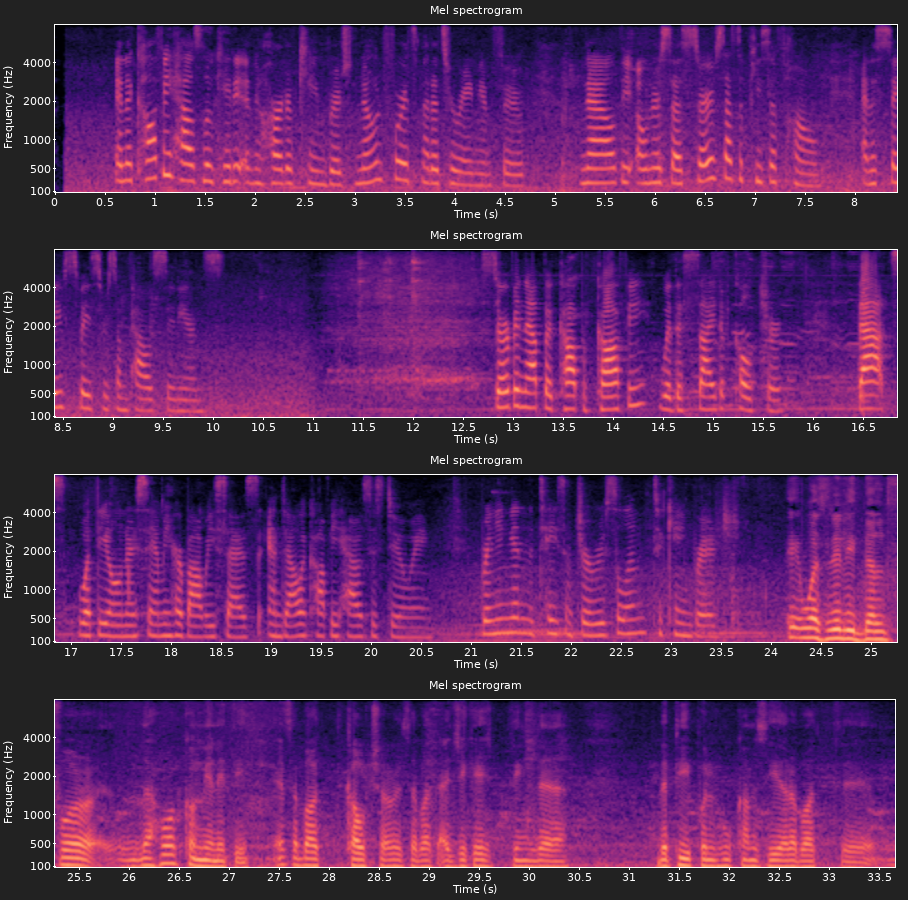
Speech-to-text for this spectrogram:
In a coffee house located in the heart of Cambridge, known for its Mediterranean food, now the owner says serves as a piece of home and a safe space for some Palestinians. Serving up a cup of coffee with a side of culture. That's what the owner, Sami Herbawi, says Andala Coffee House is doing, bringing in the taste of Jerusalem to Cambridge. It was really built for the whole community. It's about culture, it's about educating the, the people who comes here about uh,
